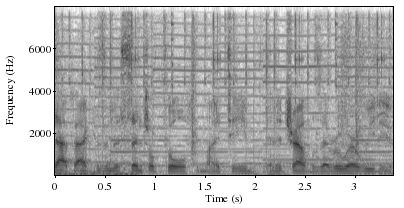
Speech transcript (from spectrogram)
SatPaq is an essential tool for my team and it travels everywhere we do.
